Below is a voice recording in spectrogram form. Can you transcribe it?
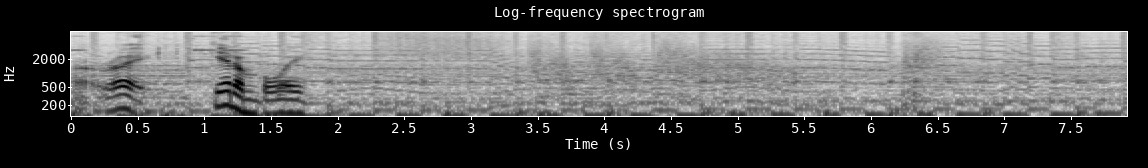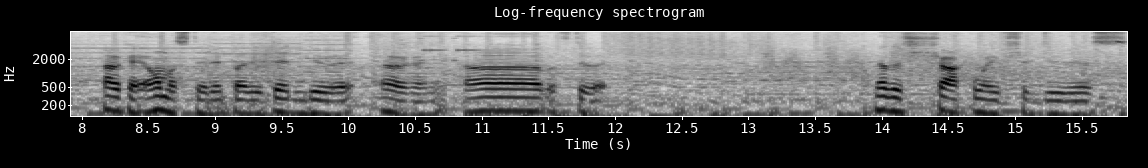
Alright. Get him, boy. Okay, almost did it, but it didn't do it. Okay, uh, let's do it. Another shockwave should do this.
